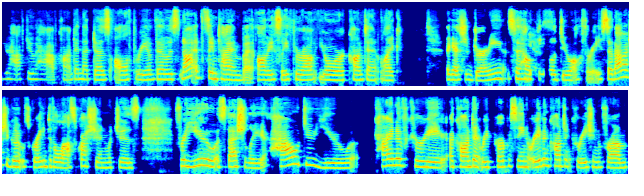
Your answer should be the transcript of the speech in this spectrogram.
you have to have content that does all three of those, not at the same time, but obviously throughout your content, like, I guess, journey to help yes. people do all three. So that actually goes great into the last question, which is for you, especially, how do you kind of create a content repurposing or even content creation from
